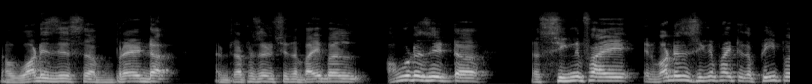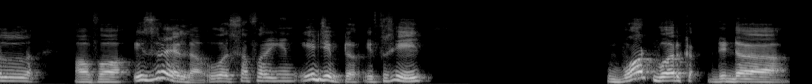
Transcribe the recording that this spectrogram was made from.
now what is this uh, bread that represents in the Bible? How does it uh, signify and what does it signify to the people of uh, Israel who were suffering in Egypt? If you see, what work did the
